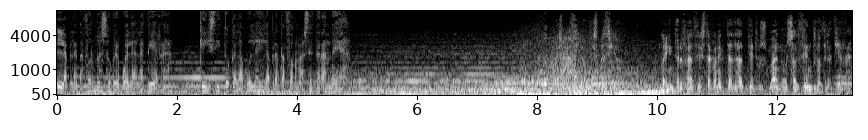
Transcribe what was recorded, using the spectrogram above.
La plataforma sobrevuela la Tierra. Casey toca la bola y la plataforma se zarandea. Despacio, despacio. La interfaz está conectada de tus manos al centro de la Tierra.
